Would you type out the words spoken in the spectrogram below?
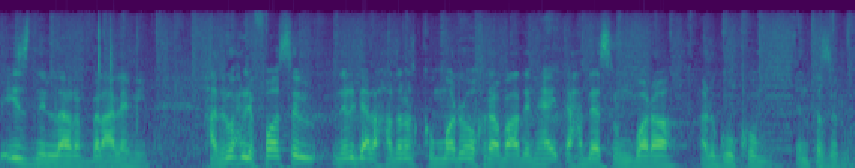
بإذن الله رب العالمين. هنروح لفاصل. نرجع لحضراتكم مرة أخرى بعد نهاية أحداث المباراة. أرجوكم انتظرونا.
